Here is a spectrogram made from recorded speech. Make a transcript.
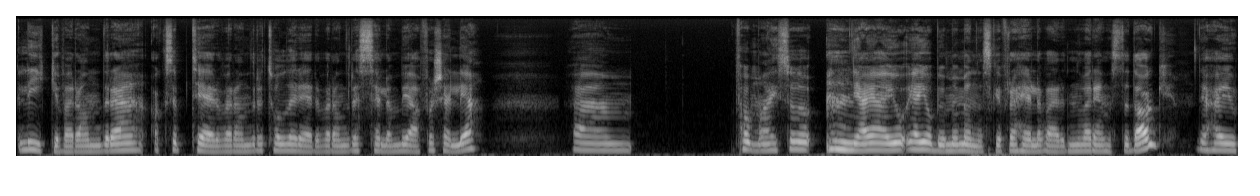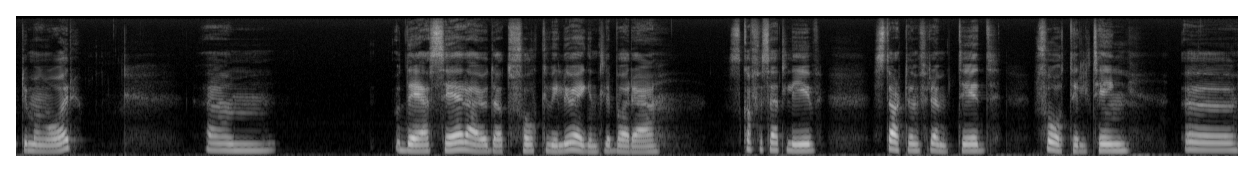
like hverandre, akseptere hverandre, tolerere hverandre selv om vi er forskjellige. Um, for meg så jeg, jo, jeg, jobber jo med mennesker fra hele verden hver eneste dag. Det har jeg gjort i mange år. Um, Og det jeg ser, er jo det at folk vil jo egentlig bare skaffe seg et liv, starte en fremtid, få til ting. Uh,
